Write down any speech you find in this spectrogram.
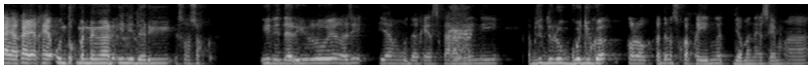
kayak kayak kayak, untuk mendengar ini dari sosok ini dari lu ya gak sih yang udah kayak sekarang ini. Habis itu dulu gue juga kalau kadang suka keinget zaman SMA,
